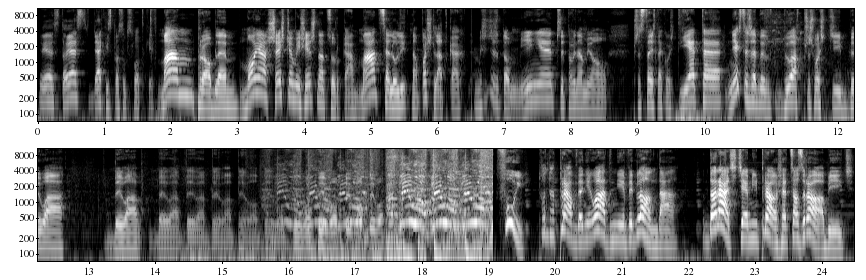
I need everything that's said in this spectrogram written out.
To jest, to jest w jakiś sposób słodkie. Mam problem. Moja sześciomiesięczna córka ma celulit na pośladkach. Myślicie, że to minie? Czy powinnam ją przestawić na jakąś dietę? Nie chcę, żeby była w przyszłości była... Była, była, była, była, było, było, było, było, było, było. Było, było, było! Fuj, to naprawdę nieładnie wygląda. Doradźcie mi proszę, co zrobić.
